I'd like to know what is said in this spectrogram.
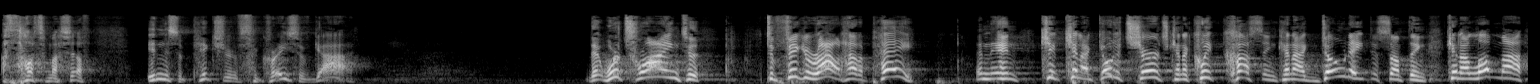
I thought to myself, isn't this a picture of the grace of God? That we're trying to, to figure out how to pay. And, and can, can I go to church? Can I quit cussing? Can I donate to something? Can I love my,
